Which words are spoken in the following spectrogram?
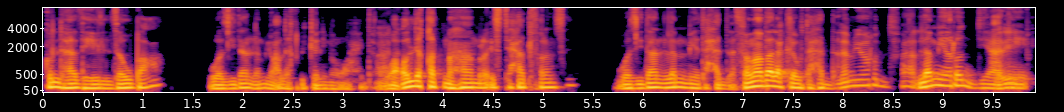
كل هذه الزوبعة وزيدان لم يعلق بكلمة واحدة فعلا. وعلقت مهام رئيس الاتحاد الفرنسي وزيدان لم يتحدث فما بالك لو تحدث لم يرد فعلا لم يرد يعني غريب.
